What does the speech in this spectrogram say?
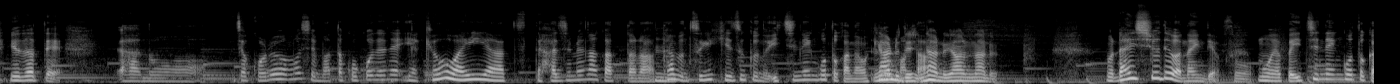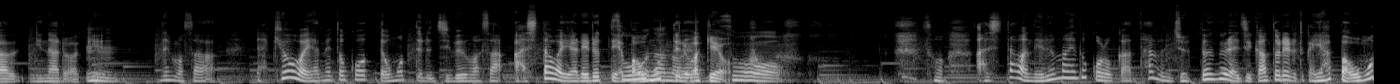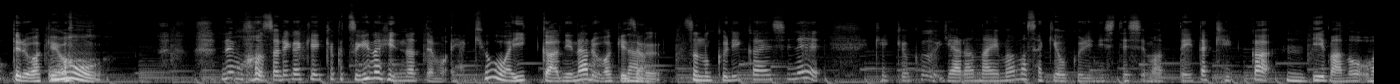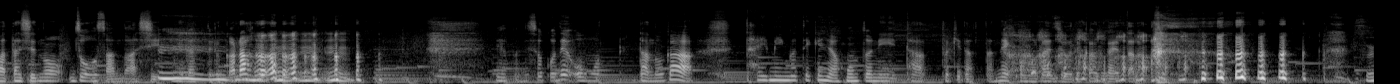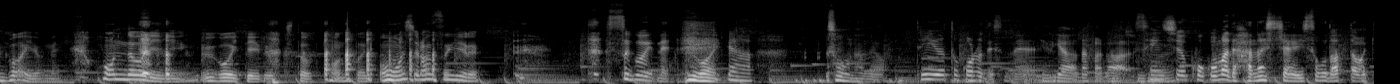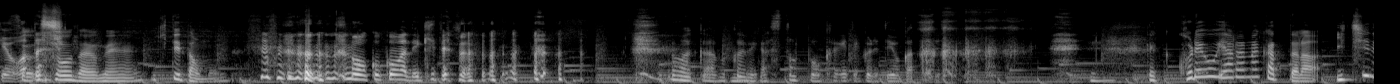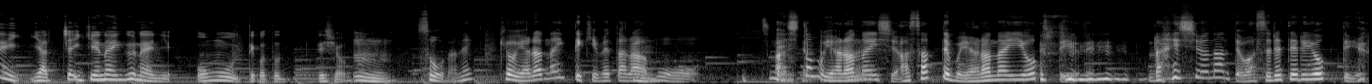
いやだってあのじゃあこれをもしまたここでねいや今日はいいやっつって始めなかったら、うん。多分次気づくの1年後とかなわけよなるでなるなるなる。もう来週ではないんだよ。もうやっぱ1年後とかになるわけ、うん。でもさ今日はやめとこうって思ってる自分はさ明日はやれるってやっぱ思ってるわけよ。そ そう。明日は寝る前どころか多分10分ぐらい時間取れるとかやっぱ思ってるわけよ。でもそれが結局次の日になっても「いや今日はいっか」になるわけじゃなんる。その繰り返しで結局やらないまま先送りにしてしまっていた結果うん。今の私のゾウさんの足になってるから。うんうんうんうんやっぱねそこで思ったのがタイミング的には本当にいた時だったねこのラジオで考えたら。すごいよね。本通りに動いている。人本当に。面白すぎる。すごいね。すごい。いやそうなのよ。っていうところですね。いやだから先週ここまで話しちゃいそうだったわけよそ私。そうだよね。来てたもん。もうここまで来てたうまくあのクミがストップをかけてくれてよかったです。でこれをやらなかったら1年やっちゃいけないぐらいに思うってことでしょ？うん。そうだね。今日やらないって決めたら、うん。も1う明日もやらないし明後日もやらないよっていうね。来週なんて忘れてるよっていう。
